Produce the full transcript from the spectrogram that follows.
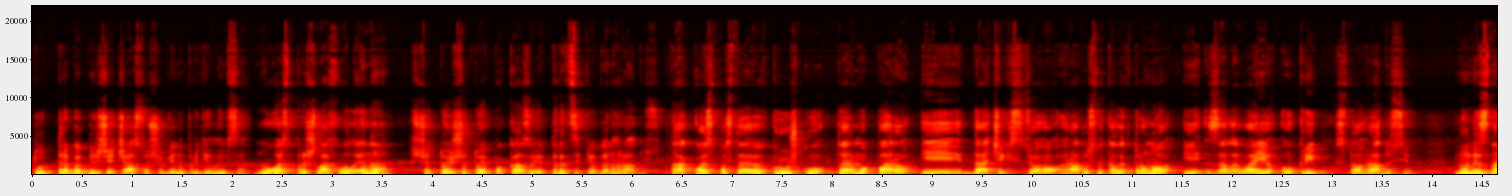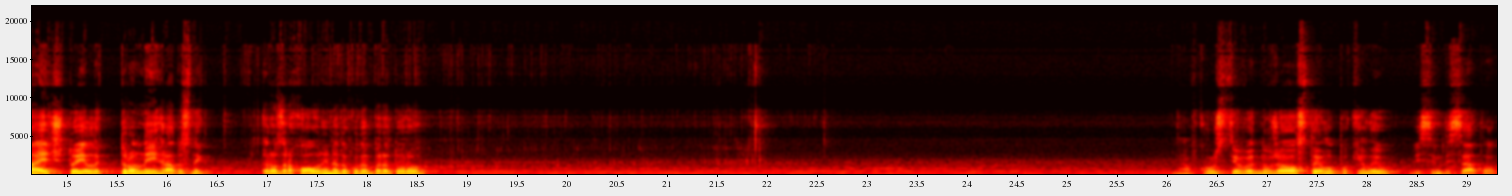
Тут треба більше часу, щоб він оприділився. Ну ось прийшла хвилина, що той, що той показує 31 градус. Так, ось поставив кружку термопару і датчик з цього градусника електронного і заливаю окріп 100 градусів. Ну не знаю, чи той електронний градусник розрахований на таку температуру. А в кружці, видно, вже остило, поки лив. 80, от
